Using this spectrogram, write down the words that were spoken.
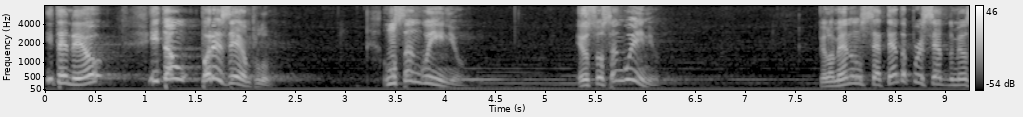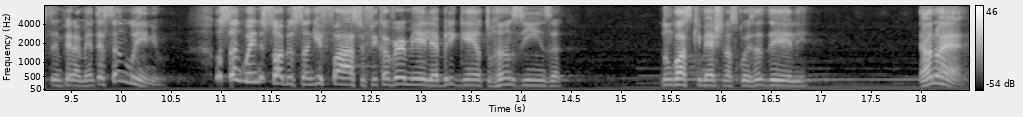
Entendeu? Então, por exemplo, um sanguíneo. Eu sou sanguíneo. Pelo menos uns 70% do meu temperamento é sanguíneo. O sanguíneo sobe o sangue fácil, fica vermelho, é briguento, ranzinza. Não gosta que mexe nas coisas dele. É ou não é?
